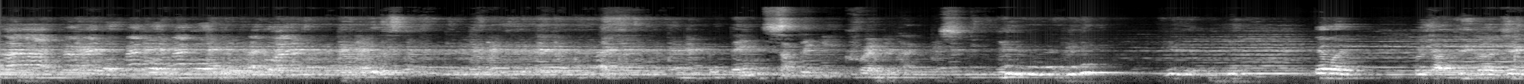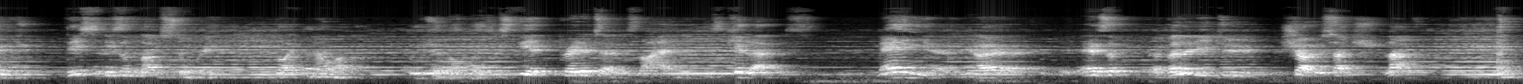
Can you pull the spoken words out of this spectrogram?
Ah, ah, ah, But then something incredible happens. This is a love story like no other. There's feared predators, lions, killers, man eater, you know, has the ability to show such love.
